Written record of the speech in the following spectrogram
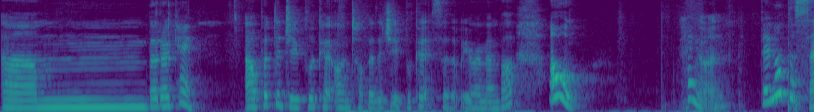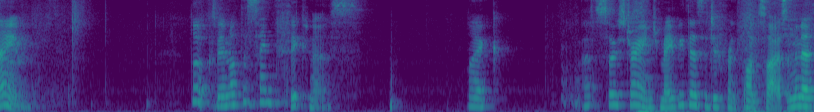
Um, but okay. I'll put the duplicate on top of the duplicate so that we remember. Oh, hang on. They're not the same. Look, they're not the same thickness. Like, that's so strange. Maybe there's a different font size. I'm gonna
